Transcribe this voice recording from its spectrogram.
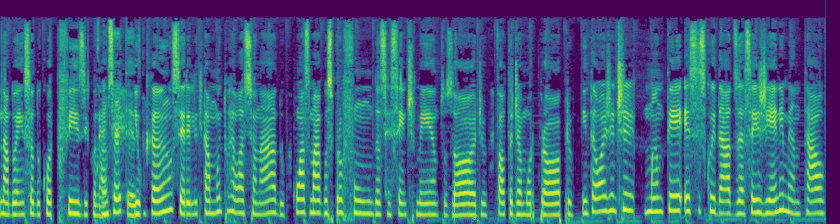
na doença do corpo físico, né? Com certeza. E o câncer, ele está muito relacionado com as mágoas profundas, ressentimentos, ódio, falta de amor próprio. Então a gente manter esses cuidados, essa higiene mental,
